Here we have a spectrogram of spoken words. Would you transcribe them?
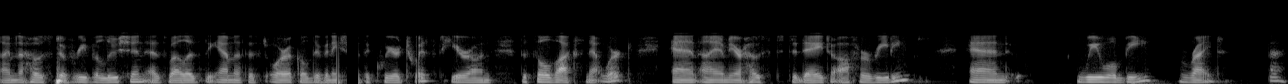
I'm the host of Revolution as well as the Amethyst Oracle Divination with a Queer Twist here on the Soulvox Network, and I am your host today to offer readings, and we will be right back.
